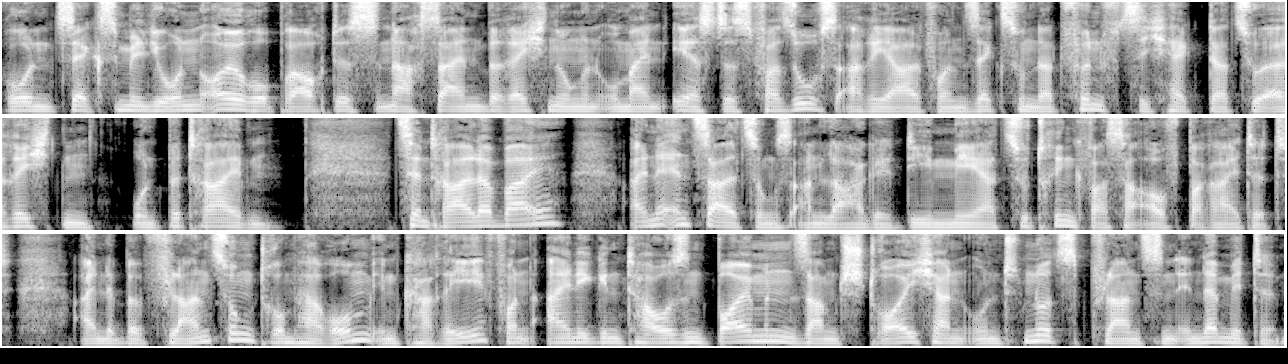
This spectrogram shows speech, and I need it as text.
Rund 6 Millionen Euro braucht es nach seinen Berechnungen, um ein erstes Versuchsareal von 650 Hektar zu errichten und betreiben. Zentral dabei eine Entsalzungsanlage, die Meer zu Trinkwasser aufbereitet, eine Bepflanzung drumherum im Karree von einigen tausend Bäumen samt Sträuchern und Nutzpflanzen in der Mitte.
